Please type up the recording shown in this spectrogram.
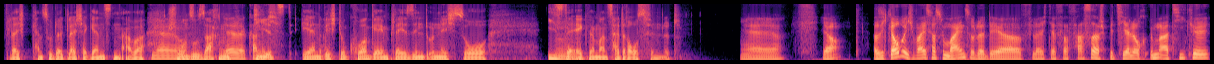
vielleicht kannst du da gleich ergänzen, aber Ja, ja. schon so Sachen, die ich. jetzt eher in Richtung Core-Gameplay sind und nicht so, Easter Mhm. Egg, wenn man es halt rausfindet. Ja, ja, ja. Ja, also ich glaube, ich weiß, was du meinst, oder der, vielleicht der Verfasser, speziell auch im Artikel.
